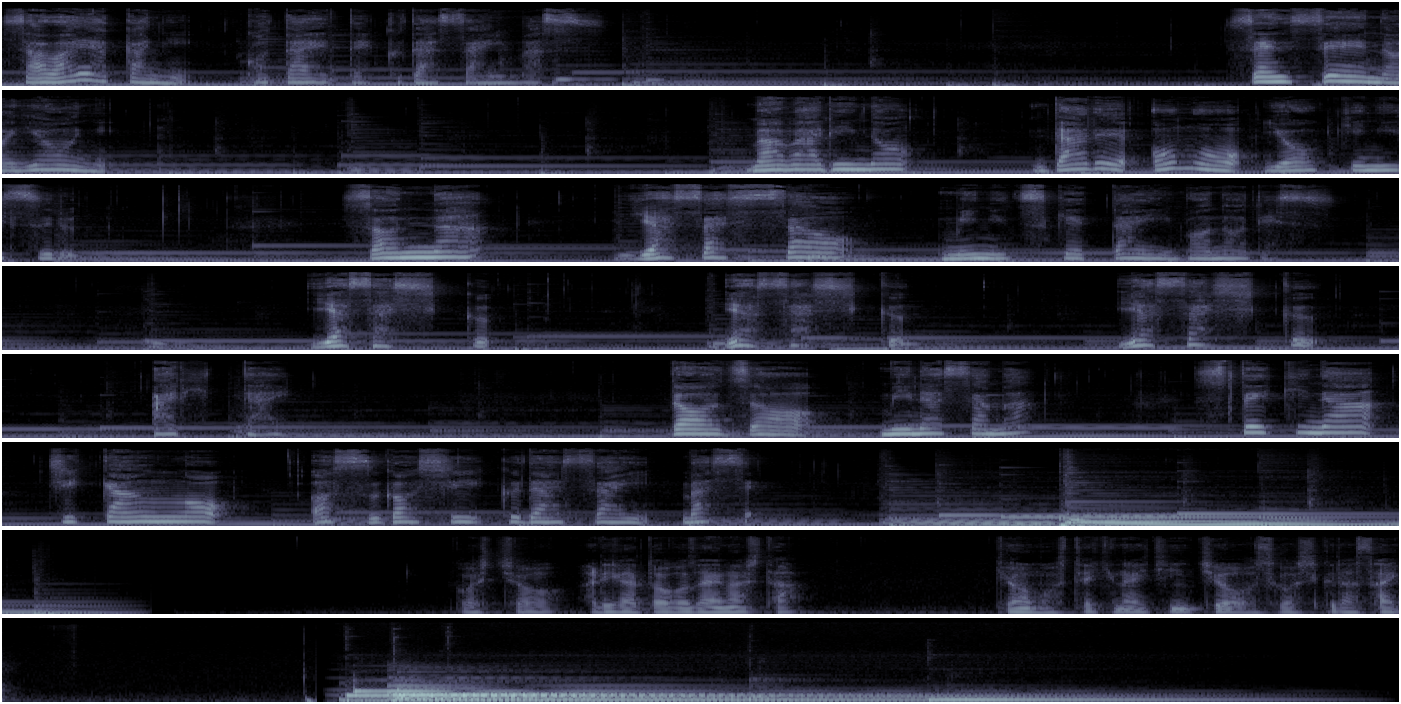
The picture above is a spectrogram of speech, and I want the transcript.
爽やかに答えてくださいます。先生のように周りの誰をも陽気にするそんな優しさを身につけたいものです。優しく優しく優しくありたい。どうぞ皆様素敵な時間をお過ごしくださいませ。ご視聴ありがとうございました。今日も素敵な一日をお過ごしください。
